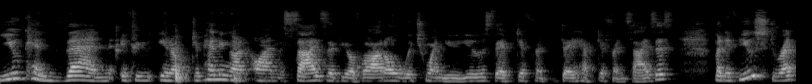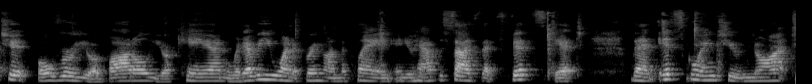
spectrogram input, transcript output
you can then, if you, you know, depending on, on the size of your bottle, which one you use, they have different, they have different sizes. But if you stretch it over your bottle, your can, whatever you want to bring on the plane, and you have the size that fits it, then it's going to not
